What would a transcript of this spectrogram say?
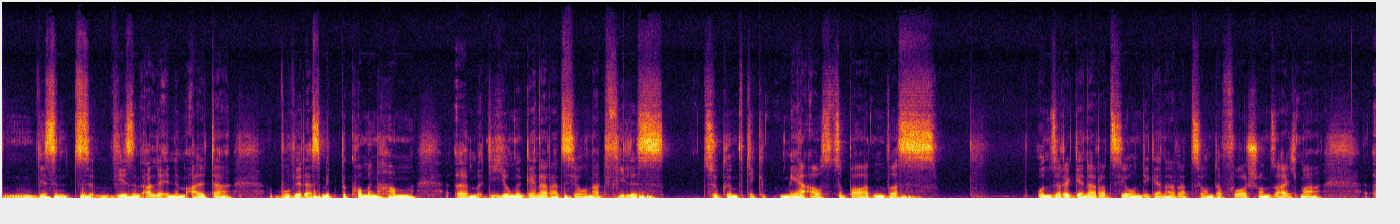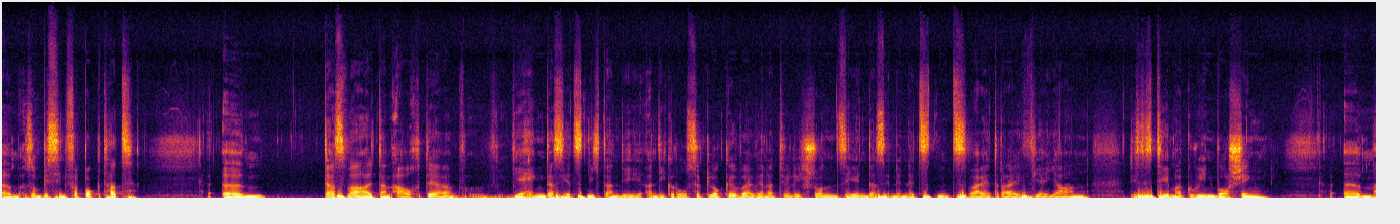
wir sind, wir sind alle in einem Alter, wo wir das mitbekommen haben. Ähm, die junge Generation hat vieles zukünftig mehr auszubaden, was unsere Generation, die Generation davor schon, sage ich mal, ähm, so ein bisschen verbockt hat. Ähm, das war halt dann auch der, wir hängen das jetzt nicht an die, an die große Glocke, weil wir natürlich schon sehen, dass in den letzten zwei, drei, vier Jahren dieses Thema Greenwashing ähm,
